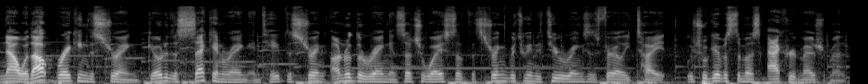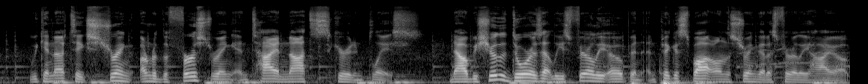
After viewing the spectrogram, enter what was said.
Now without breaking the string, go to the second ring and tape the string under the ring in such a way so that the string between the two rings is fairly tight, which will give us the most accurate measurement. We can now take string under the first ring and tie a knot to secure it in place. Now be sure the door is at least fairly open and pick a spot on the string that is fairly high up.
